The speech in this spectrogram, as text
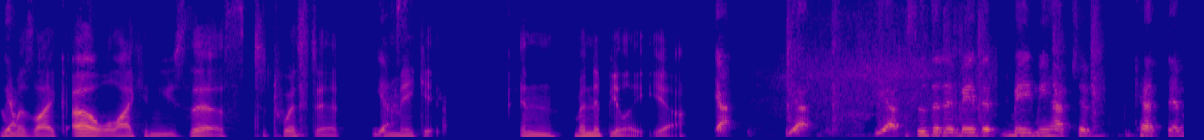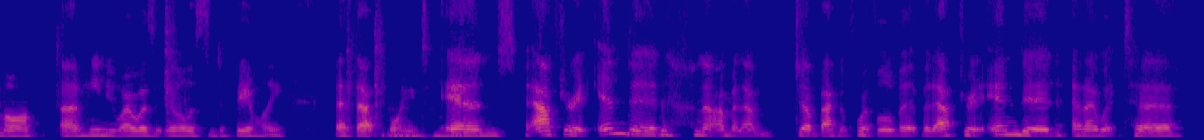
And yeah. was like, oh well I can use this to twist it yes. and make it and manipulate. Yeah. Yeah. Yeah. Yeah. So that it made that made me have to cut them off. Um, he knew I wasn't going to listen to family at that point. Mm-hmm. And after it ended, now I'm going to jump back and forth a little bit, but after it ended and I went to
